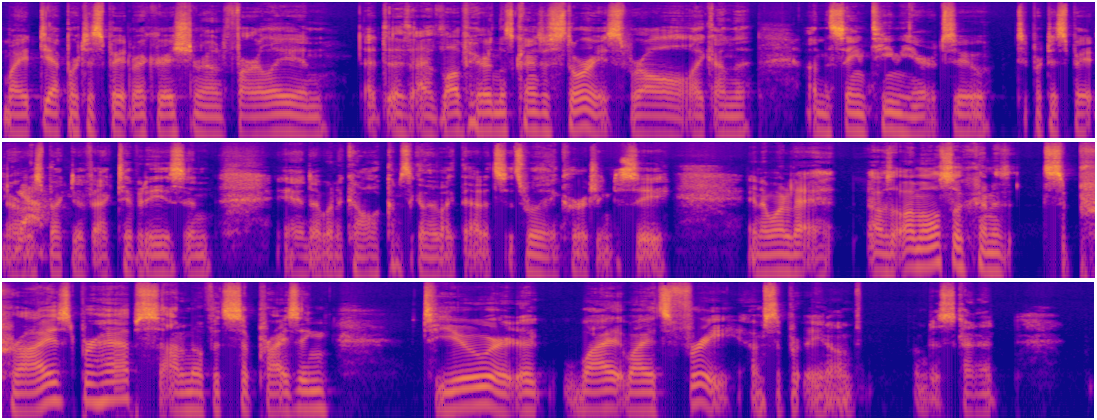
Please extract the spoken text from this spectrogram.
might yeah participate in recreation around Farley and I, I, love hearing those kinds of stories. We're all like on the on the same team here to to participate in our yeah. respective activities, and and uh, when it all comes together like that, it's it's really encouraging to see. And I wanted to, I was I'm also kind of surprised, perhaps I don't know if it's surprising to you or uh, why why it's free. I'm surprised, you know, I'm, I'm just kind of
